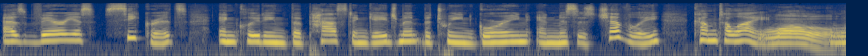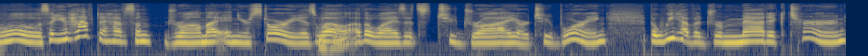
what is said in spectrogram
as various secrets, including the past engagement between Goring and Mrs. Cheveley, come to light. Whoa. Whoa. So you have to have some drama in your story as well. Mm -hmm. Otherwise, it's too dry or too boring. But we have a dramatic turn,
